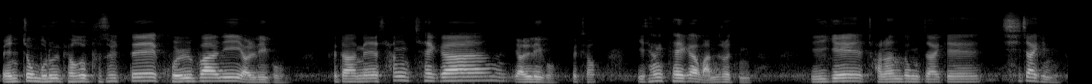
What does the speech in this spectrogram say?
왼쪽 무릎 벽을 부술 때 골반이 열리고 그 다음에 상체가 열리고 그렇죠? 이 상태가 만들어집니다. 이게 전환 동작의 시작입니다.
